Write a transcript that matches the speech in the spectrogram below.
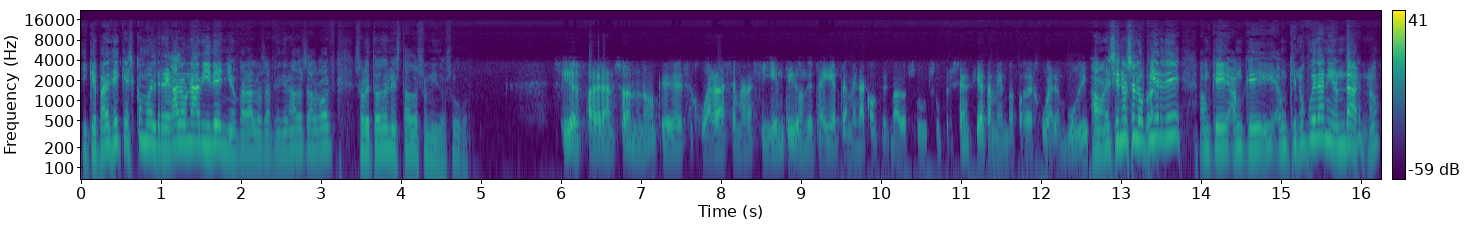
y que parece que es como el regalo navideño para los aficionados al golf, sobre todo en Estados Unidos, Hugo. Sí, el Father and Son, ¿no? que se jugará la semana siguiente y donde Tiger también ha confirmado su, su presencia, también va a poder jugar en buggy. Ah, ese no se lo pierde, aunque, aunque, aunque no pueda ni andar, ¿no?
